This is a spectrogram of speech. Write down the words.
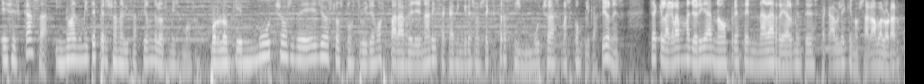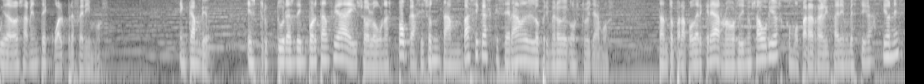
es escasa y no admite personalización de los mismos, por lo que muchos de ellos los construiremos para rellenar y sacar ingresos extras sin muchas más complicaciones, ya que la gran mayoría no ofrecen nada realmente destacable que nos haga valorar cuidadosamente cuál preferimos. En cambio, estructuras de importancia hay solo unas pocas y son tan básicas que serán lo primero que construyamos, tanto para poder crear nuevos dinosaurios como para realizar investigaciones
